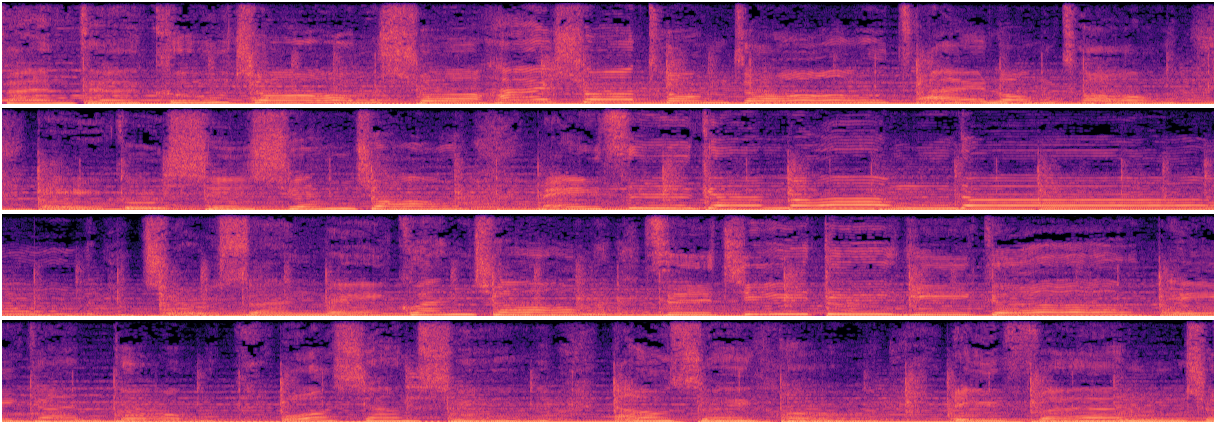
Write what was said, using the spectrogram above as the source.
凡的苦衷，说还说通通太笼统，被故事选中每次个懵懂，就算没观众，自己第一个被感动。我相信到最后一分钟，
